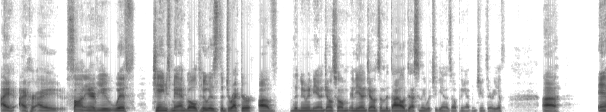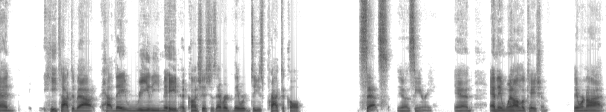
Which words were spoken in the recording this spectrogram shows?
I I heard I saw an interview with James Mangold, who is the director of the new Indiana Jones film, Indiana Jones and the Dial of Destiny, which again is opening up in June 30th. Uh, and he talked about how they really made a conscientious effort. They were to use practical sets, you know, scenery, and and they went on location. They were not,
